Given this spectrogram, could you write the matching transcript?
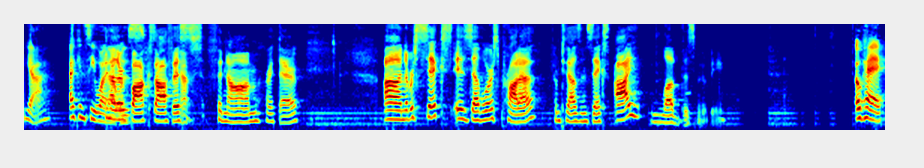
Yeah. I can see why that Another was box office phenom right there. Uh, number six is Devil Wears Prada from 2006. I love this movie. Okay.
